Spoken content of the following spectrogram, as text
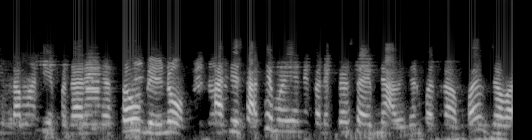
જિલ્લામાંથી પધારેલા સૌ બહેનો આજે સાથે મળી અને કલેક્ટર સાહેબને આવેદનપત્ર આપવા જવા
